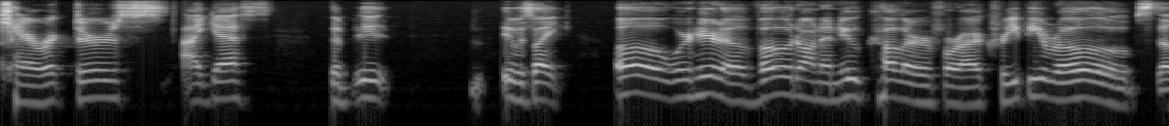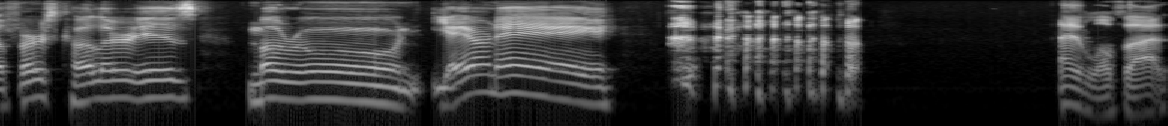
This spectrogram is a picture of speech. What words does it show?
characters, I guess. The, it, it was like, oh, we're here to vote on a new color for our creepy robes. The first color is maroon. Yay or nay? I love that.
